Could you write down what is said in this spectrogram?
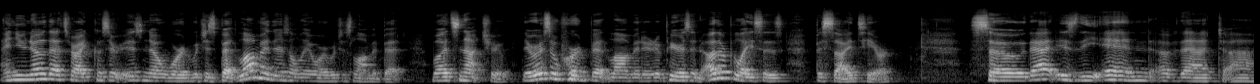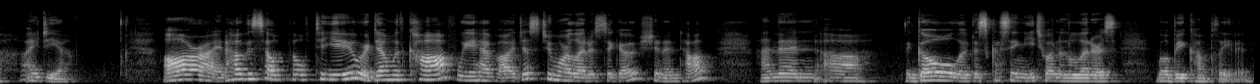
and you know that's right because there is no word which is Bet Lamed, there's only a word which is Lamed Bet. Well, it's not true. There is a word Bet Lamed, and it appears in other places besides here. So that is the end of that uh, idea. All right, I hope it's helpful to you. We're done with Kaf. We have uh, just two more letters to go, Shin and Tav. And then uh, the goal of discussing each one of the letters will be completed.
